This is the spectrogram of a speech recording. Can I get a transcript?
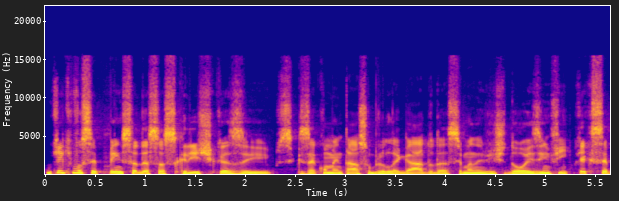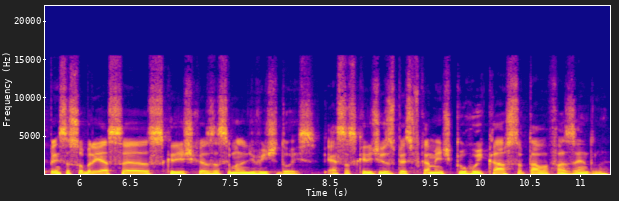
o que, é que você pensa dessas críticas e se quiser comentar sobre o legado da semana de 22, enfim. O que, é que você pensa sobre essas críticas da semana de 22? Essas críticas especificamente que o Rui Castro estava fazendo, né?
